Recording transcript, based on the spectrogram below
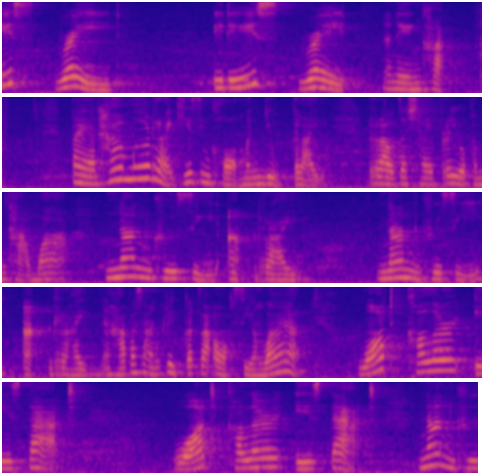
is red it is red นั่นเองค่ะ แต่ถ้าเมื่อไหร่ที่สิ่งของมันอยู่ไกล เราจะใช้ประโยคคำถามว่า นั่นคือสีอะไร นั่นคือสีอะไรนะคะ ภาษาอังกฤษก็จะออกเสียงว่า what color is that what color is that นั่นคือ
